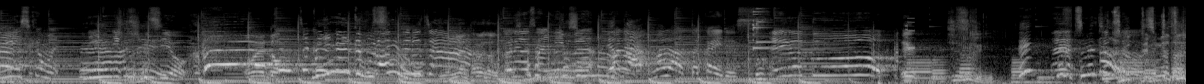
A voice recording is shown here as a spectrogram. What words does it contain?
にしかもニンニク不使用おめでとうニンニク不使用じゃいや食べたことこれは三人分まだまだあったかいですありがとうえ手作りうね冷たい冷たい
